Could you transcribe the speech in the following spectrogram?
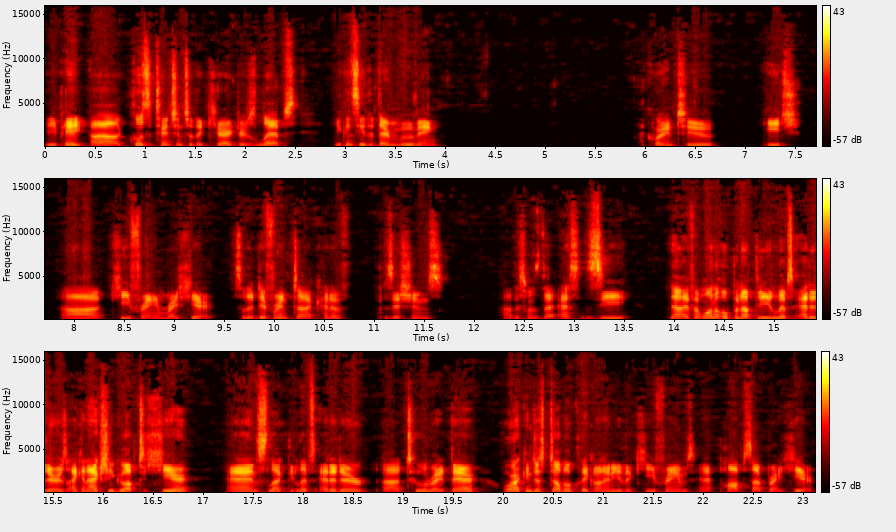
If you pay uh, close attention to the character's lips, you can see that they're moving according to each uh, keyframe right here. So the different uh, kind of positions. Uh, this one's the SZ. Now, if I want to open up the Lips editors, I can actually go up to here and select the Lips editor uh, tool right there, or I can just double click on any of the keyframes and it pops up right here.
